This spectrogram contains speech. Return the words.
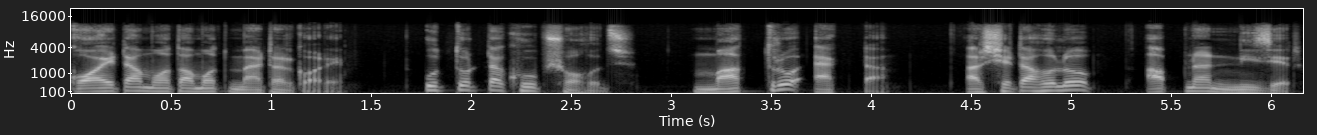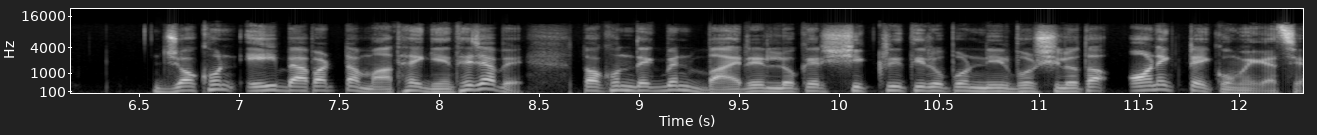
কয়টা মতামত ম্যাটার করে? উত্তরটা খুব সহজ, মাত্র একটা, আর সেটা হলো আপনার নিজের। যখন এই ব্যাপারটা মাথায় গেঁথে যাবে, তখন দেখবেন বাইরের লোকের স্বীকৃতির ওপর নির্ভরশীলতা অনেকটাই কমে গেছে।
